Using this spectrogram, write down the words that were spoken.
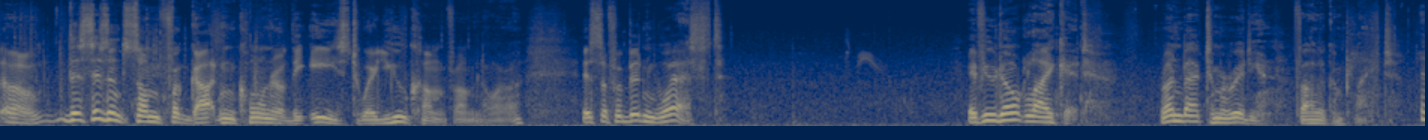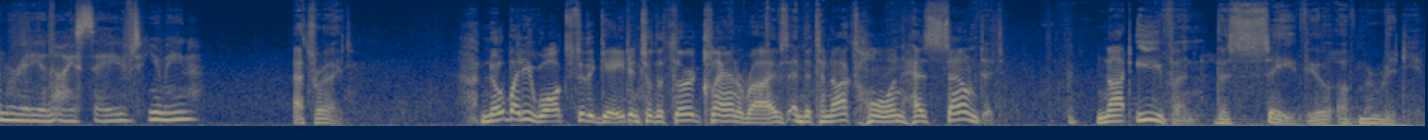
Oh, this isn't some forgotten corner of the East where you come from, Nora. It's the Forbidden West. If you don't like it, run back to Meridian, file a complaint. The Meridian I saved, you mean? That's right. Nobody walks to the gate until the third clan arrives and the Tenakth horn has sounded. Not even the savior of Meridian.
